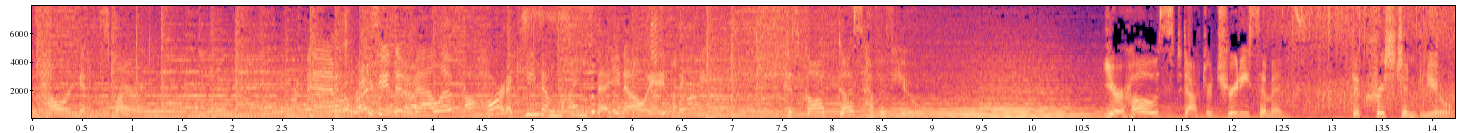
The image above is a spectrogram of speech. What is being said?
Empowering and inspiring. to develop a heart, a kingdom mindset. You know, Because God does have a view. Your host, Dr. Trudy Simmons, The Christian View.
